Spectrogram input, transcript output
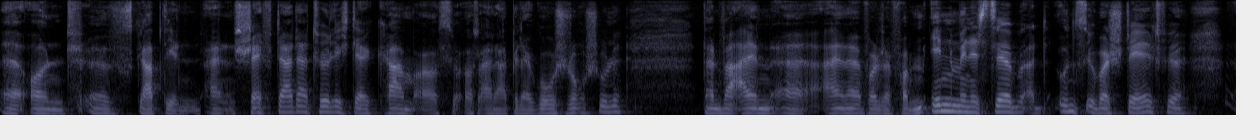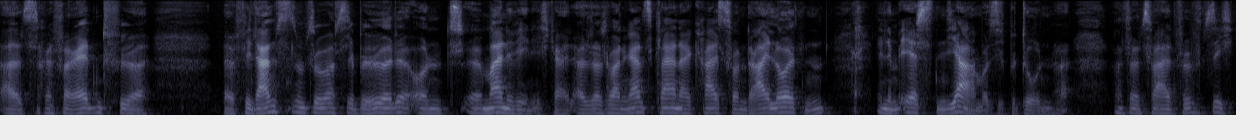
Äh, und äh, es gab den, einen Chef da natürlich, der kam aus, aus einer pädagogischen Hochschule. Dann war ein, äh, einer von vom Innenministerium uns überstellt für, als Referent für äh, Finanzen und sowas der Behörde und äh, meine Wenigkeit. Also das war ein ganz kleiner Kreis von drei Leuten in dem ersten Jahr, muss ich betonen, 1952.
